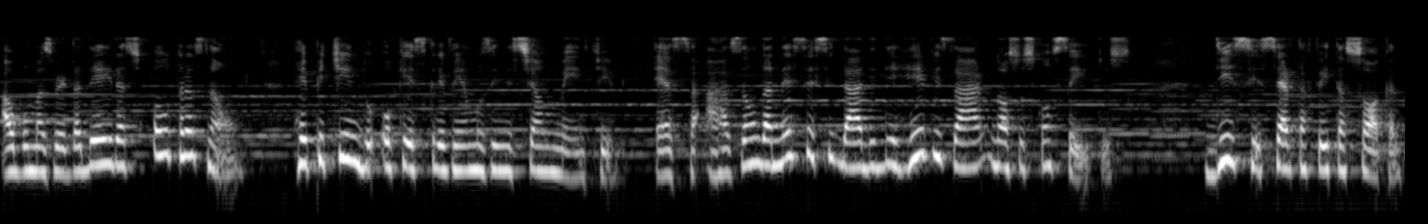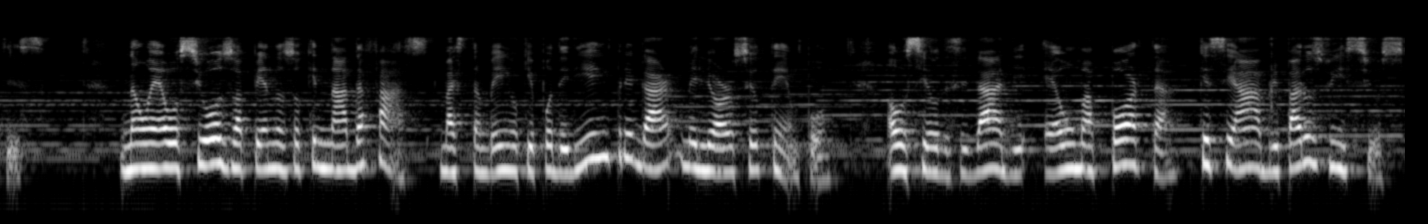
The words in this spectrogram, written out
algumas verdadeiras, outras não, repetindo o que escrevemos inicialmente. Essa a razão da necessidade de revisar nossos conceitos. Disse certa feita Sócrates: não é ocioso apenas o que nada faz, mas também o que poderia empregar melhor o seu tempo. A ociosidade é uma porta que se abre para os vícios,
